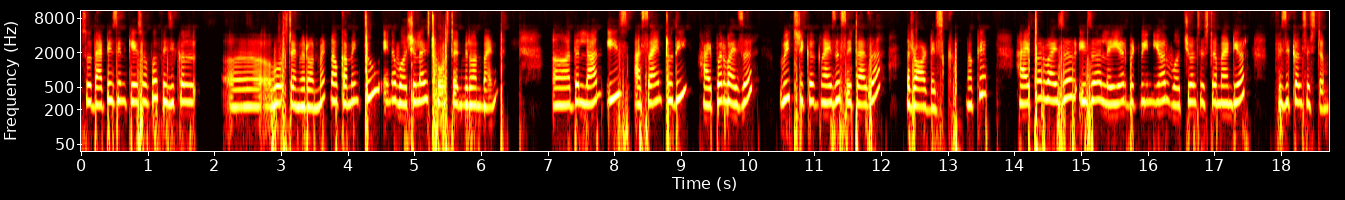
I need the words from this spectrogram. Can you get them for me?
so that is in case of a physical uh, host environment. Now coming to in a virtualized host environment, uh, the LUN is assigned to the hypervisor which recognizes it as a raw disk okay hypervisor is a layer between your virtual system and your physical system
